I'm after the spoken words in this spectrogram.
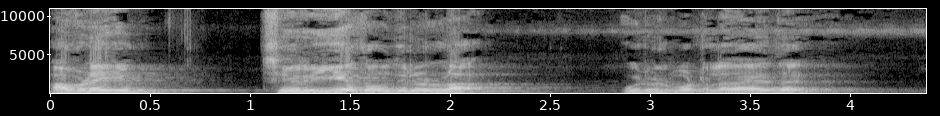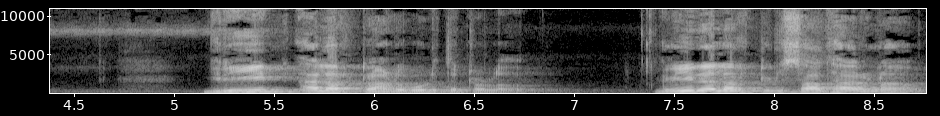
അവിടെയും ചെറിയ തോതിലുള്ള ഉരുൾപൊട്ടൽ അതായത് ഗ്രീൻ അലർട്ടാണ് കൊടുത്തിട്ടുള്ളത്. ഗ്രീൻ അലർട്ടിൽ സാധാരണ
